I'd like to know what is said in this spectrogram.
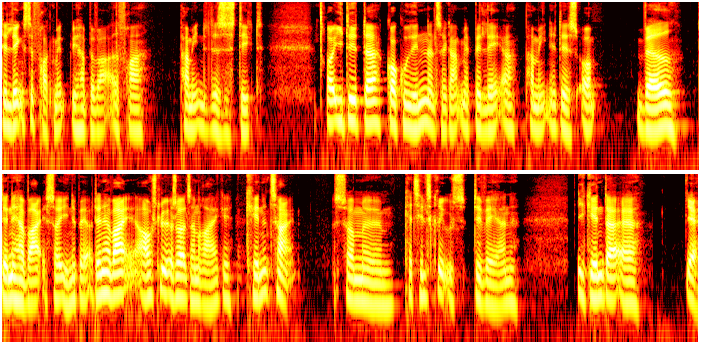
det længste fragment, vi har bevaret fra Parmenides' digt. Og i det, der går Gud inden altså i gang med at belære Parmenides om, hvad denne her vej så indebærer. Den her vej afslører så altså en række kendetegn, som øh, kan tilskrives det værende. Igen, der er ja,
